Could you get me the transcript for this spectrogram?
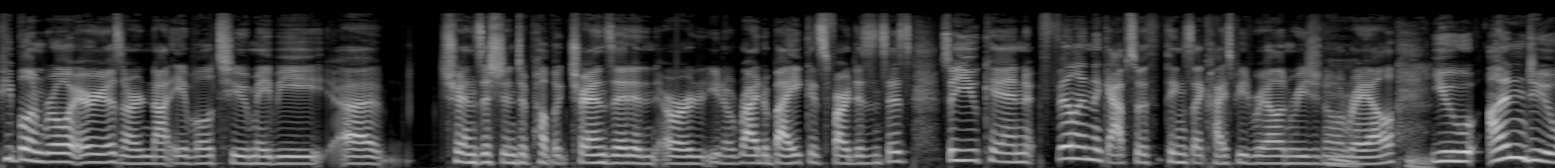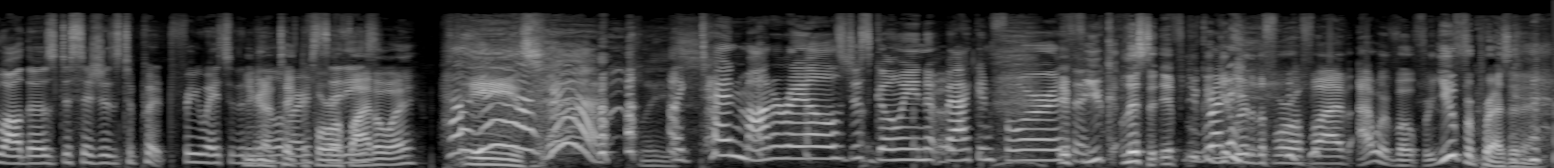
people in rural areas are not able to maybe uh, transition to public transit and or you know ride a bike as far distances so you can fill in the gaps with things like high speed rail and regional Mm. rail you undo all those decisions to put freeways through the You're middle going to take of the our 405 cities away? Hell Please. yeah, yeah. Like 10 monorails just going back and forth. If and- you listen, if you could Running- get rid of the 405, I would vote for you for president.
